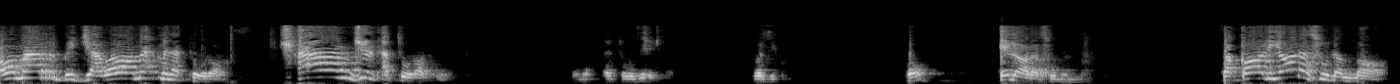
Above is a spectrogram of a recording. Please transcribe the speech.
عمر به جوامع من التورات چند جلد از تورات بود؟ توضیح کن. خب؟ الى رسول الله. فقال یا رسول الله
